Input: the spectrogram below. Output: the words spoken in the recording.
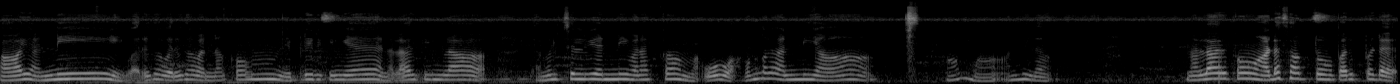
ஹாய் அண்ணி. வருக வருக வணக்கம். எப்படி இருக்கீங்க? நல்லா இருக்கீங்களா? தமிழ்ச்செல்வி அண்ணி வணக்கம். ஓ அவங்களும் அண்ணியா? ஆமாம் அண்ணி தான் நல்லா இருக்கும் அடை சாப்பிட்டோம் பருப்படை.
